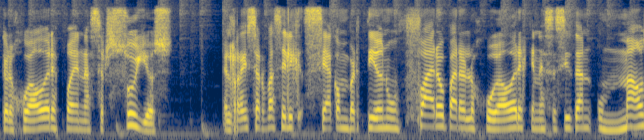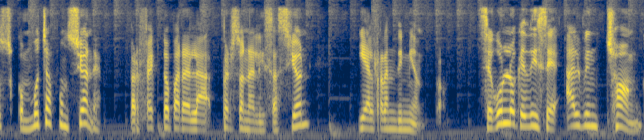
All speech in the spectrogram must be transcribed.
que los jugadores pueden hacer suyos. El Razer Basilic se ha convertido en un faro para los jugadores que necesitan un mouse con muchas funciones, perfecto para la personalización y el rendimiento. Según lo que dice Alvin Chong,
